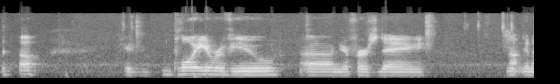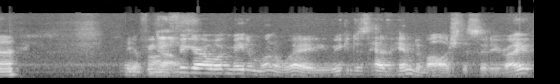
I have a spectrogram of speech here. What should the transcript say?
no. Your employee review uh, on your first day. Not gonna. Be If we can figure out what made him run away, we could just have him demolish the city, right?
